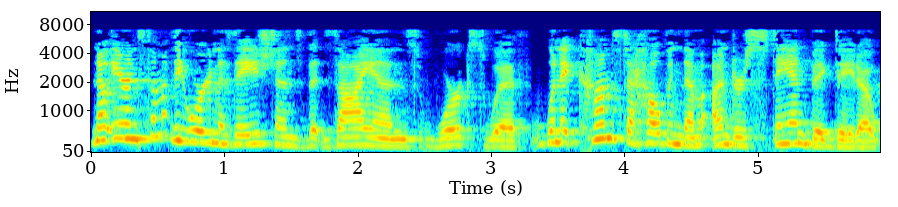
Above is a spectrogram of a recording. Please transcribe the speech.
Now, Aaron, some of the organizations that Zions works with, when it comes to helping them understand big data,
